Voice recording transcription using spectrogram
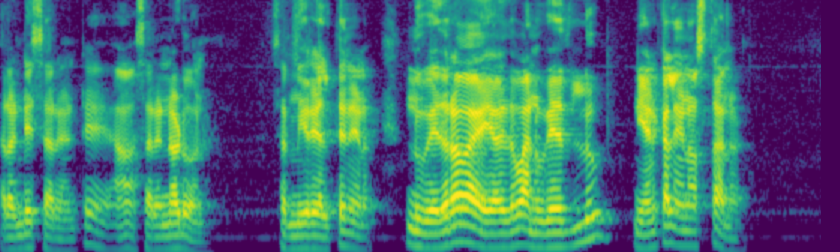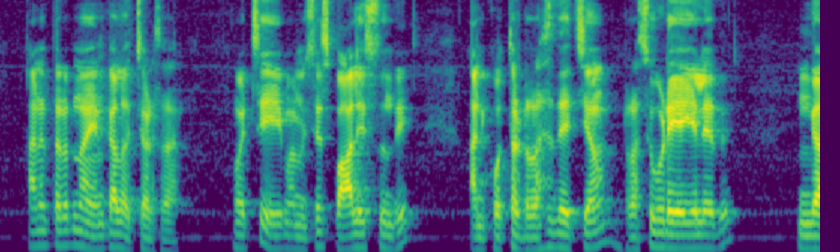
రండి సార్ అంటే సరే నడు అన్నాడు. సార్ మీరు వెళ్తే నేను నువ్వు ఎదురవా ఎదవా నువ్వు వెళ్ళు నీ వెనకాల నేను వస్తా అన్నాడు. అన్న తర్వాత నా వెనకాల వచ్చాడు సార్. వచ్చి మా మిస్సెస్ పాలిస్తుంది అని కొత్త డ్రెస్ తెచ్చాం. డ్రెస్ కూడా వేయలేదు. ఇంకా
